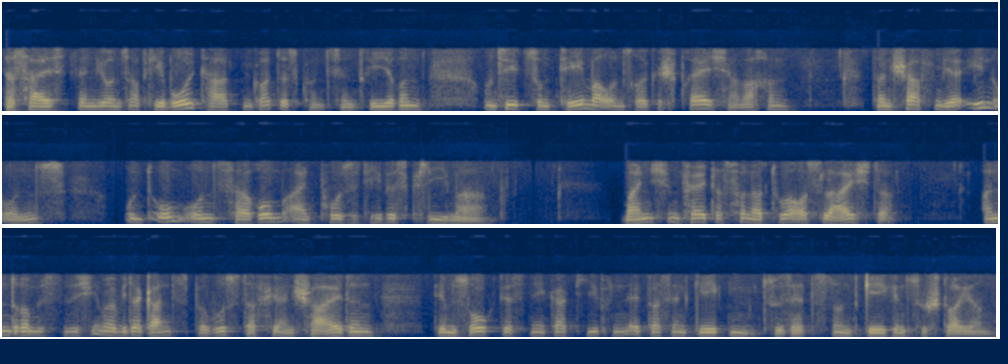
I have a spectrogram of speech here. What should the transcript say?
Das heißt, wenn wir uns auf die Wohltaten Gottes konzentrieren und sie zum Thema unserer Gespräche machen, dann schaffen wir in uns und um uns herum ein positives Klima. Manchen fällt das von Natur aus leichter. Andere müssen sich immer wieder ganz bewusst dafür entscheiden, dem Sog des Negativen etwas entgegenzusetzen und gegenzusteuern.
